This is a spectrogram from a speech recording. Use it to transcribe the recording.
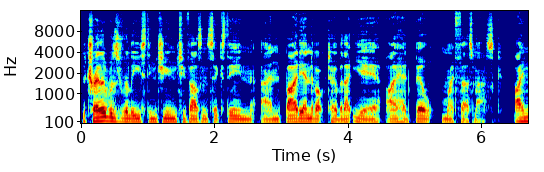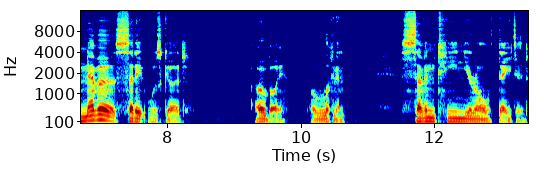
The trailer was released in June 2016, and by the end of October that year, I had built my first mask. I never said it was good. Oh boy, oh, look at him. 17 year old dated.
